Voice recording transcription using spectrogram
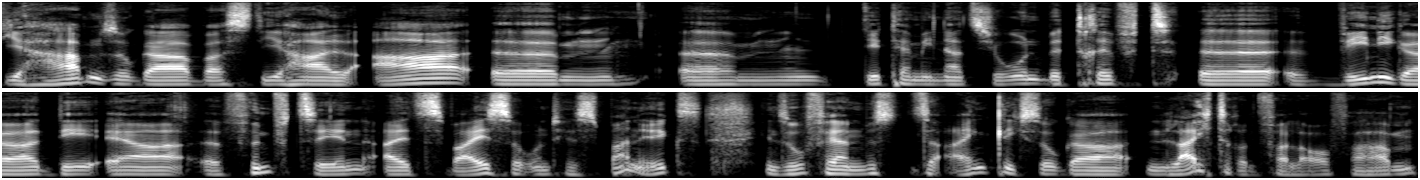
Die haben sogar, was die HLA-Determination ähm, ähm, betrifft, äh, weniger DR15 äh, als Weiße und Hispanics. Insofern müssten sie eigentlich sogar einen leichteren Verlauf haben.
